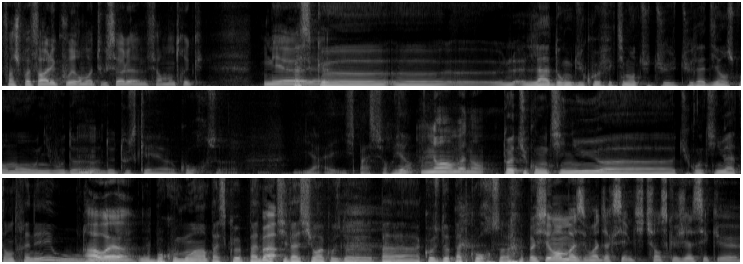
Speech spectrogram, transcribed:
Enfin, je préfère aller courir moi tout seul, euh, me faire mon truc. Mais euh, Parce que euh, là, donc du coup, effectivement, tu, tu, tu l'as dit en ce moment au niveau de, Mhm. de tout ce qui est euh, course, il il se passe rien. non, bah non. Toi, tu continues, euh, tu continues à t'entraîner ou Ah ouais. ou beaucoup moins parce que pas de Bah. motivation à cause de pas, à cause de pas de course? Bah, justement, moi, on va dire que c'est une petite chance que j'ai, c'est que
